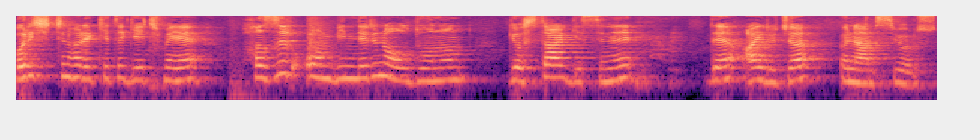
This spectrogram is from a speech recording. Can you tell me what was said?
barış için harekete geçmeye hazır on binlerin olduğunun göstergesini de ayrıca önemsiyoruz.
